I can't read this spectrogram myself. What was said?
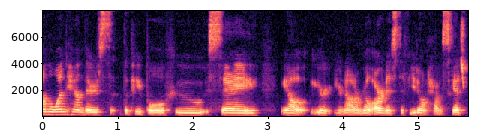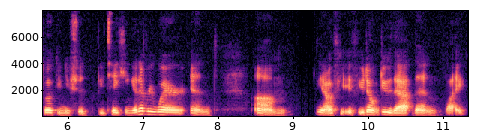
on the one hand, there's the people who say, you know, you're you're not a real artist if you don't have a sketchbook, and you should be taking it everywhere. And um, you know, if you, if you don't do that, then like,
